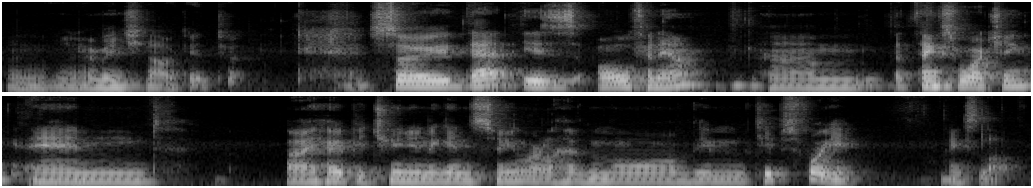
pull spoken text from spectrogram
and you know, eventually I'll get to it. So that is all for now. Um, but thanks for watching, and I hope you tune in again soon where I'll have more Vim tips for you. Thanks a lot.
